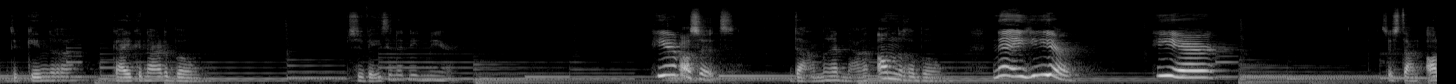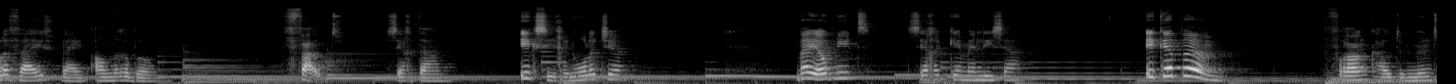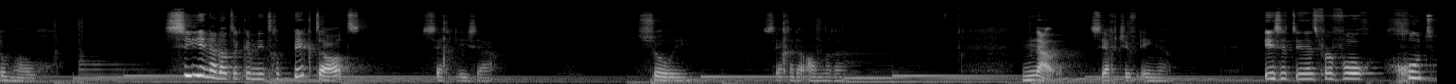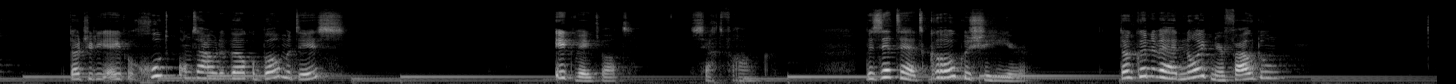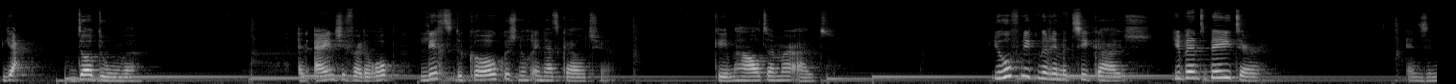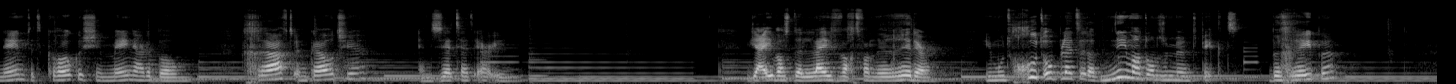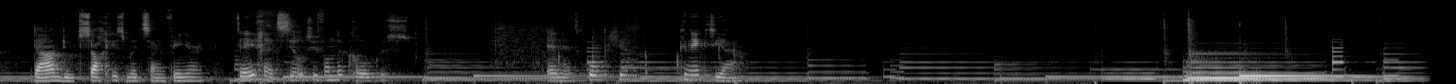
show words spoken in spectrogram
De kinderen kijken naar de boom. Ze weten het niet meer. Hier was het. Daan rent naar een andere boom. Nee, hier! Hier! Ze staan alle vijf bij een andere boom. Fout, zegt Daan. Ik zie geen holletje. Wij ook niet, zeggen Kim en Lisa. Ik heb hem! Frank houdt de munt omhoog. Zie je nou dat ik hem niet gepikt had? zegt Lisa. Sorry, zeggen de anderen. Nou, zegt juf Inge, is het in het vervolg goed dat jullie even goed onthouden welke boom het is? Ik weet wat, zegt Frank. We zetten het krokusje hier. Dan kunnen we het nooit meer fout doen. Ja, dat doen we, Een eindje verderop ligt de krokus nog in het kuiltje. Kim haalt hem eruit. Je hoeft niet meer in het ziekenhuis. Je bent beter. En ze neemt het krokusje mee naar de boom, graaft een kuiltje en zet het erin. Jij was de lijfwacht van de ridder. Je moet goed opletten dat niemand onze munt pikt. Begrepen? Daan duwt zachtjes met zijn vinger tegen het steeltje van de krokus. En het kopje knikt ja.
